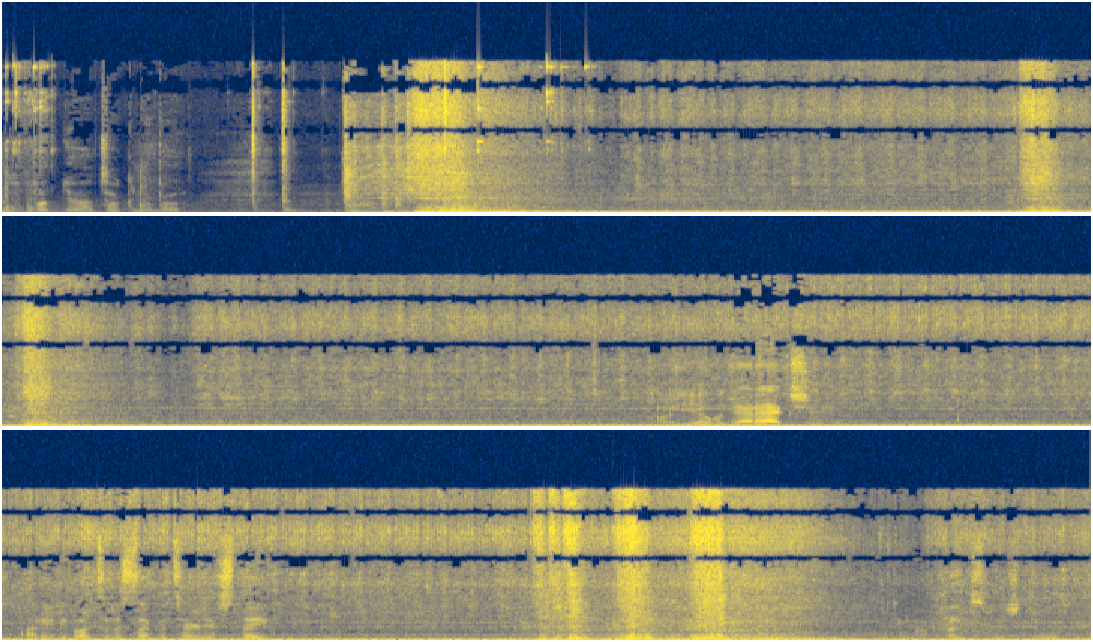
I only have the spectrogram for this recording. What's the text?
the Fuck y'all talking about? Oh yeah, we got action. I need to go to the Secretary of State. Get my plate switched over.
